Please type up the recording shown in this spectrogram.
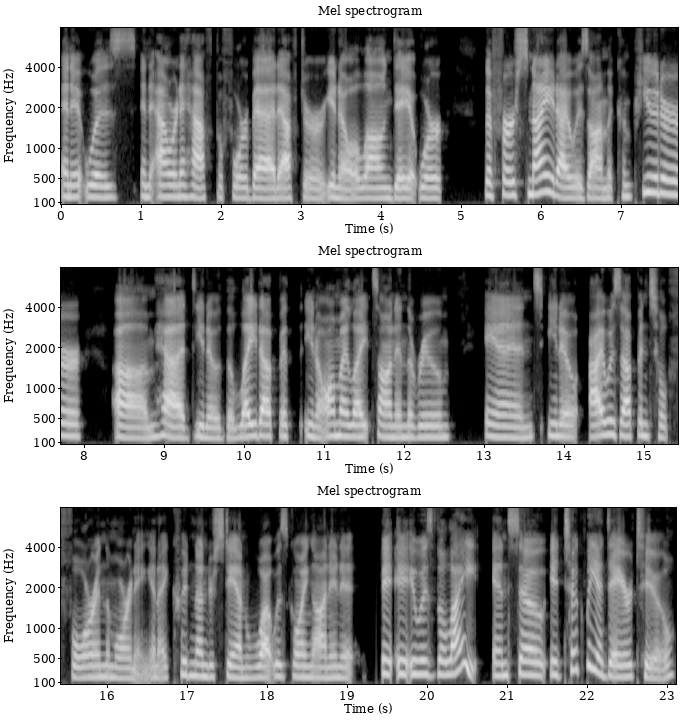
and it was an hour and a half before bed after you know a long day at work. The first night I was on the computer um, had you know the light up at you know all my lights on in the room. And you know i was up until four in the morning and i couldn't understand what was going on in it. It, it was the light. And so it took me a day or two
